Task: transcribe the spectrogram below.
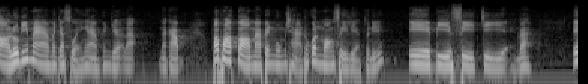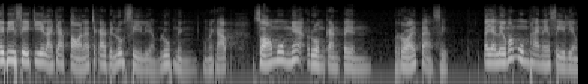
ต่อรูปนี้มามันจะสวยงามขึ้นเยอะแล้วนะครับเพราะพอต่อมาเป็นมุมฉากทุกคนมองสี่เหลี่ยมตัวนี้ดิ A B C G เห็นปะ A B C G หลังจากต่อแล้วจะกลายเป็นรูปสี่เหลี่ยมรูปหนึ่งถูกไหมครับสองมุมเนี้ยรวมกันเป็น 180 แต่อย่าลืมว่ามุมภายในสี่เหลี่ยม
